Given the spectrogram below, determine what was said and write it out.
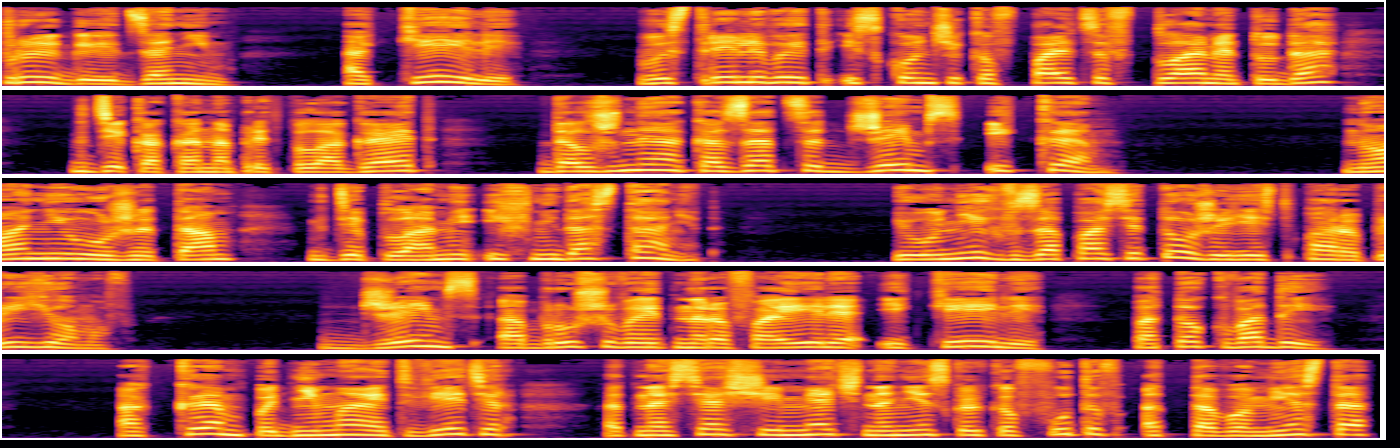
прыгает за ним, а Кейли выстреливает из кончиков пальцев пламя туда, где, как она предполагает, должны оказаться Джеймс и Кэм — но они уже там, где пламя их не достанет. И у них в запасе тоже есть пара приемов. Джеймс обрушивает на Рафаэля и Кейли поток воды, а Кэм поднимает ветер, относящий мяч на несколько футов от того места,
